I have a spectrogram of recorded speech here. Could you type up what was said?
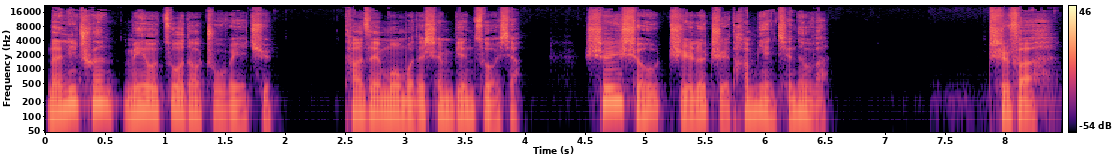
南离川没有坐到主位去，他在默默的身边坐下，伸手指了指他面前的碗。吃饭。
